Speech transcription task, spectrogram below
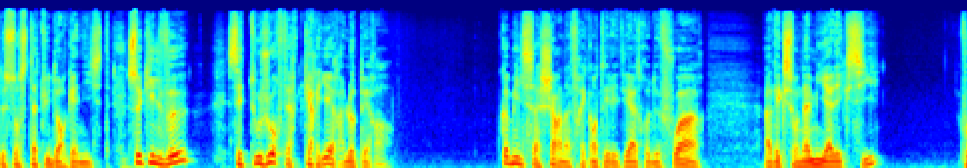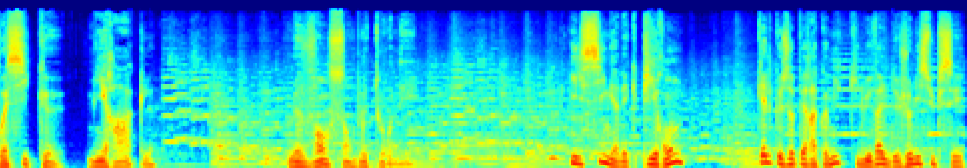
de son statut d'organiste. Ce qu'il veut, c'est toujours faire carrière à l'opéra. Comme il s'acharne à fréquenter les théâtres de foire avec son ami Alexis, voici que, miracle, le vent semble tourner. Il signe avec Piron quelques opéras comiques qui lui valent de jolis succès.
